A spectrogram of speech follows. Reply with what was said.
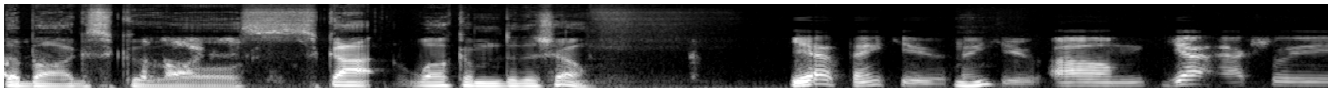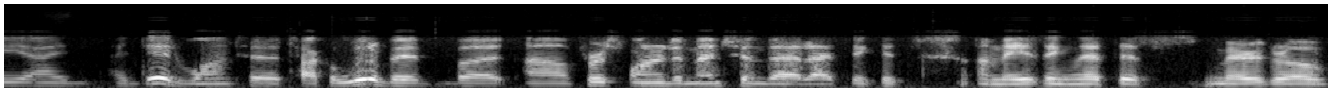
the Boggs School. Scott, welcome to the show. Yeah, thank you. Thank mm-hmm. you. Um, yeah, actually, I, I did want to talk a little bit, but uh, first wanted to mention that I think it's amazing that this Marygrove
